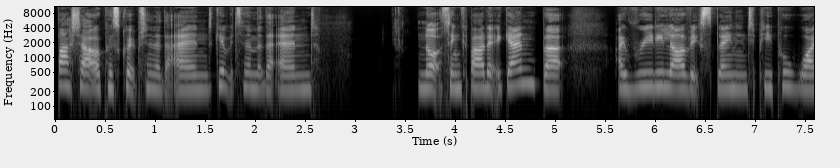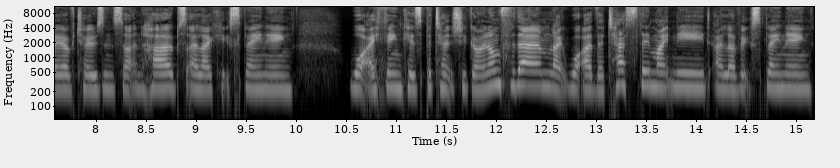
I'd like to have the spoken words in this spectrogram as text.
bash out a prescription at the end, give it to them at the end, not think about it again. But I really love explaining to people why I've chosen certain herbs. I like explaining what I think is potentially going on for them, like what other tests they might need. I love explaining,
